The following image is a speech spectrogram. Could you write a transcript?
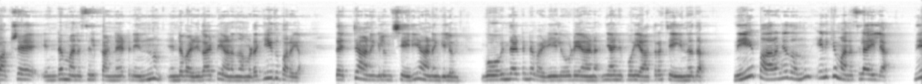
പക്ഷേ എന്റെ മനസ്സിൽ കണ്ണേട്ടൻ എന്നും എന്റെ വഴികാട്ടിയാണെന്ന് നമ്മുടെ ഗീതു പറയാം. തെറ്റാണെങ്കിലും ശരിയാണെങ്കിലും ഗോവിന്ദേട്ടന്റെ വഴിയിലൂടെയാണ് ഞാനിപ്പോൾ യാത്ര ചെയ്യുന്നത്. നീ പറഞ്ഞതൊന്നും എനിക്ക് മനസ്സിലായില്ല. നീ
